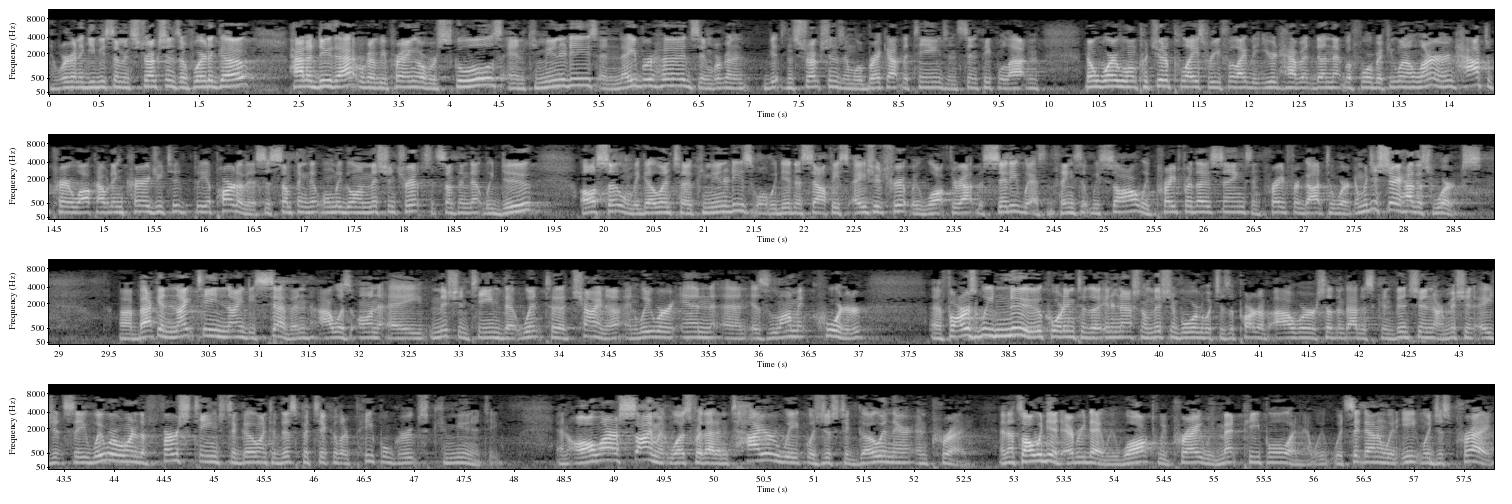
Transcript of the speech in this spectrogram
And we're going to give you some instructions of where to go, how to do that. We're going to be praying over schools and communities and neighborhoods. And we're going to get instructions and we'll break out the teams and send people out. And don't worry, we won't put you in a place where you feel like that you haven't done that before. But if you want to learn how to prayer walk, I would encourage you to be a part of this. It's something that when we go on mission trips, it's something that we do. Also, when we go into communities, what we did in a Southeast Asia trip, we walked throughout the city. We asked the things that we saw. We prayed for those things and prayed for God to work. And we just show you how this works. Uh, back in 1997, I was on a mission team that went to China, and we were in an Islamic quarter. As far as we knew, according to the International Mission Board, which is a part of our Southern Baptist Convention, our mission agency, we were one of the first teams to go into this particular people group's community. And all our assignment was for that entire week was just to go in there and pray. And that's all we did every day. We walked, we prayed, we met people, and we would sit down and we'd eat and we'd just pray.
